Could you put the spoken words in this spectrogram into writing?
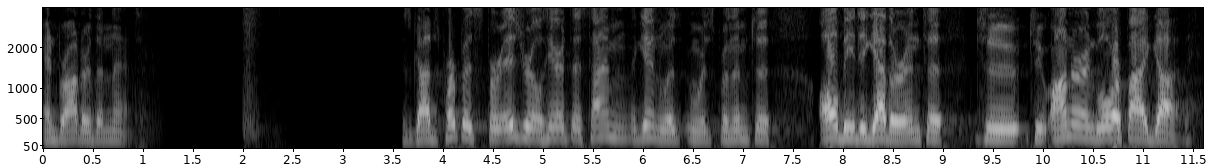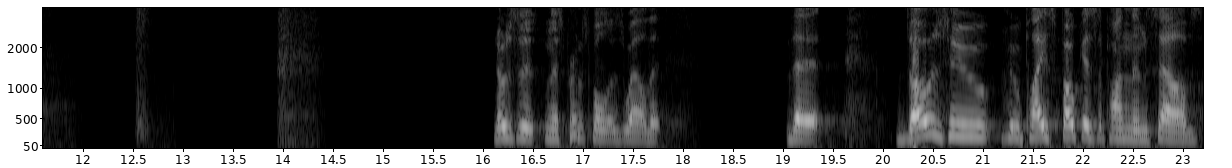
and broader than that. Because God's purpose for Israel here at this time, again, was, was for them to all be together and to, to, to honor and glorify God. Notice in this principle as well that, that those who, who place focus upon themselves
